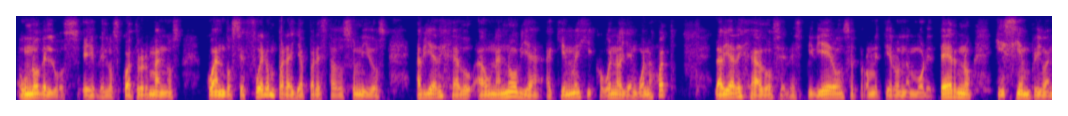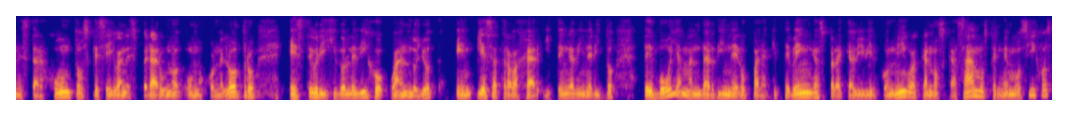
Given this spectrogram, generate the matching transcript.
uno de los, eh, de los cuatro hermanos, cuando se fueron para allá, para Estados Unidos, había dejado a una novia aquí en México, bueno, allá en Guanajuato. La había dejado, se despidieron, se prometieron amor eterno, que siempre iban a estar juntos, que se iban a esperar uno, uno con el otro. Este Brígido le dijo, cuando yo empiece a trabajar y tenga dinerito, te voy a mandar dinero para que te vengas para acá a vivir conmigo, acá nos casamos, tenemos hijos,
